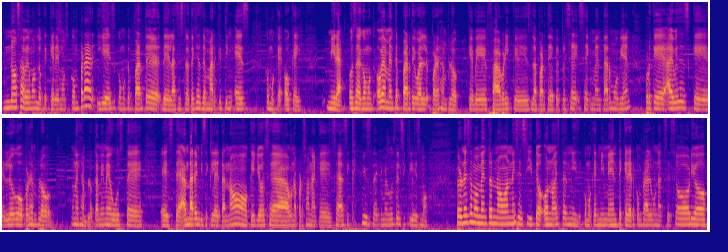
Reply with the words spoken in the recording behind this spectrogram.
no sabemos lo que queremos comprar y es como que parte de las estrategias de marketing es como que, ok, Mira, o sea, como que obviamente parte igual, por ejemplo, que ve Fabri, que es la parte de PPC, segmentar muy bien, porque hay veces que luego, por ejemplo, un ejemplo, que a mí me guste este andar en bicicleta, ¿no? O que yo sea una persona que sea ciclista, que me guste el ciclismo. Pero en ese momento no necesito o no está en mi, como que en mi mente querer comprar algún accesorio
